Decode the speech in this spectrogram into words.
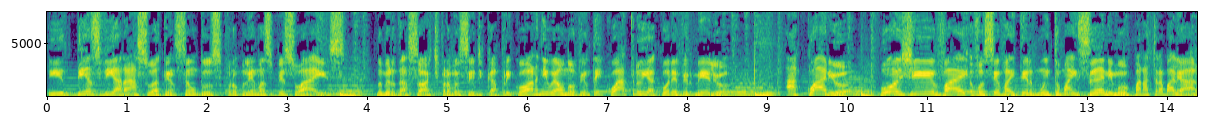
e desviará sua atenção dos problemas pessoais. Número da sorte para você de Capricórnio é o 94 e a cor é vermelho. Aquário, hoje vai, você vai ter muito mais ânimo para trabalhar.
